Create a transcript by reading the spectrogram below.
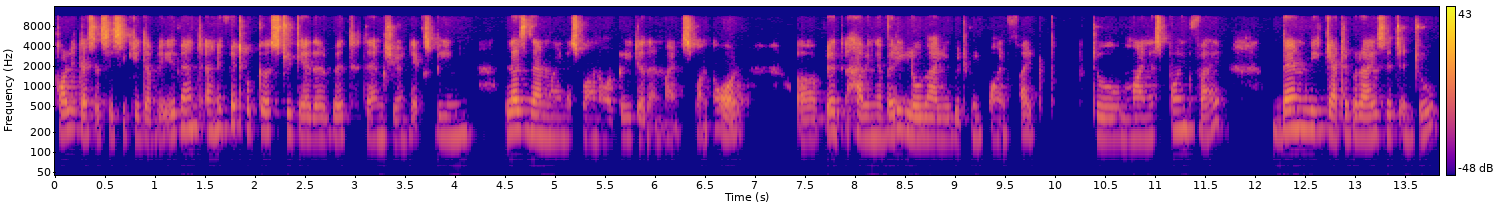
call it as a CCKW event. And if it occurs together with the MJO index being less than minus one or greater than minus one, or uh, with having a very low value between 0.5 to minus 0.5, then we categorize it into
